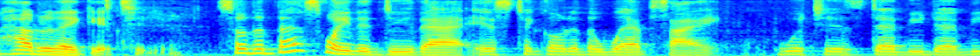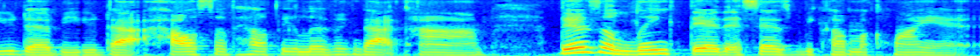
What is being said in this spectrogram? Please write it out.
how do they get to you? So the best way to do that is to go to the website, which is www.houseofhealthyliving.com. There's a link there that says become a client.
